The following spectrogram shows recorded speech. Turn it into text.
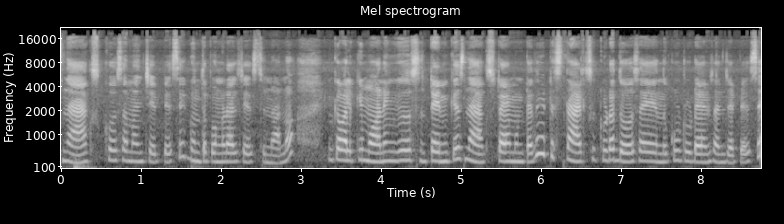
స్నాక్స్ కోసం అని చెప్పేసి గుంత పొంగడాలు చేస్తున్నాను. ఇంకా వాళ్ళకి మార్నింగ్ టెన్కి స్నాక్స్ టైం ఉంటుంది. ఇటు స్నాక్స్ కూడా దోశ ఎందుకు టూ టైమ్స్ అని చెప్పేసి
